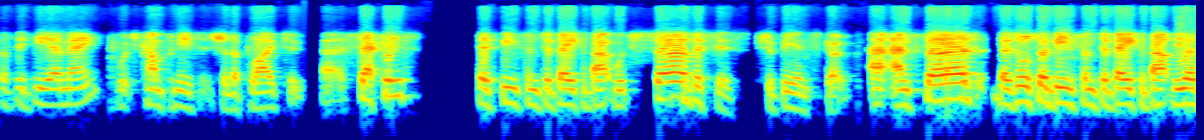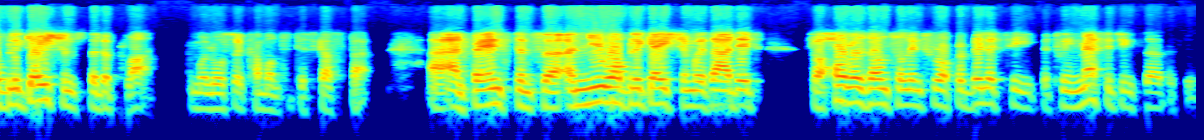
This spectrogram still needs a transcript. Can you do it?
of the DMA, which companies it should apply to. Uh, second, there's been some debate about which services should be in scope. and third, there's also been some debate about the obligations that apply. And we'll also come on to discuss that. Uh, and for instance, a, new obligation was added for horizontal interoperability between messaging services,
